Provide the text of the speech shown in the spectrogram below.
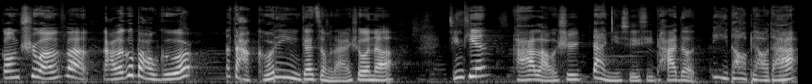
刚吃完饭，打了个饱嗝。那打嗝的英语该怎么来说呢？今天卡卡老师带你学习它的地道表达。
